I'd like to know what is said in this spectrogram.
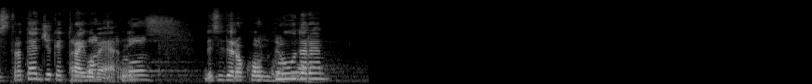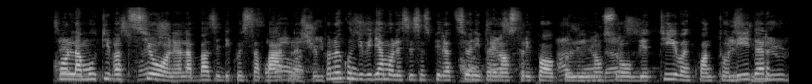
strategiche tra i governi. Desidero concludere con la motivazione alla base di questa partnership. Noi condividiamo le stesse aspirazioni per i nostri popoli. Il nostro obiettivo in quanto leader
